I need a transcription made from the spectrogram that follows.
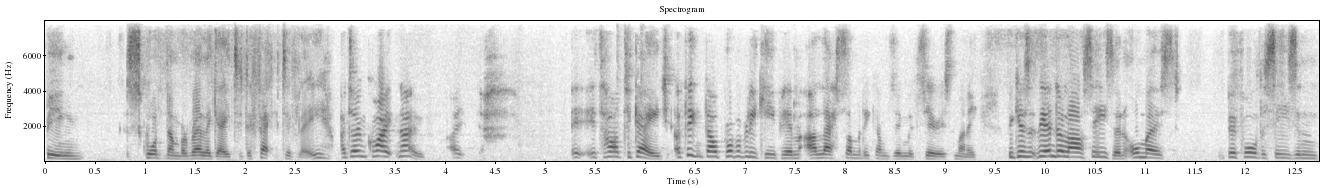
being squad number relegated effectively, I don't quite know. I, it, it's hard to gauge. I think they'll probably keep him unless somebody comes in with serious money. Because at the end of last season, almost before the season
